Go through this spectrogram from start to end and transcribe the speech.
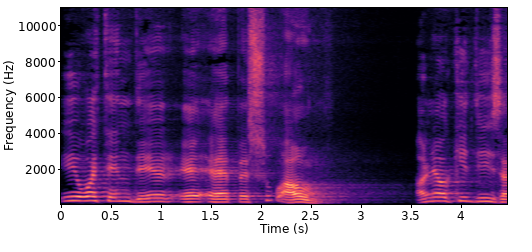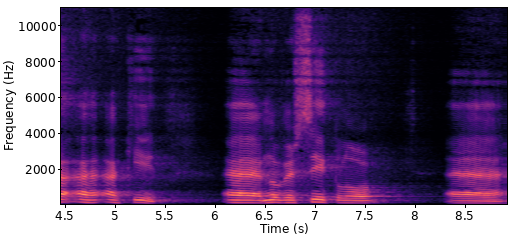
E o atender é, é pessoal. Olha o que diz aqui é, no versículo é,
